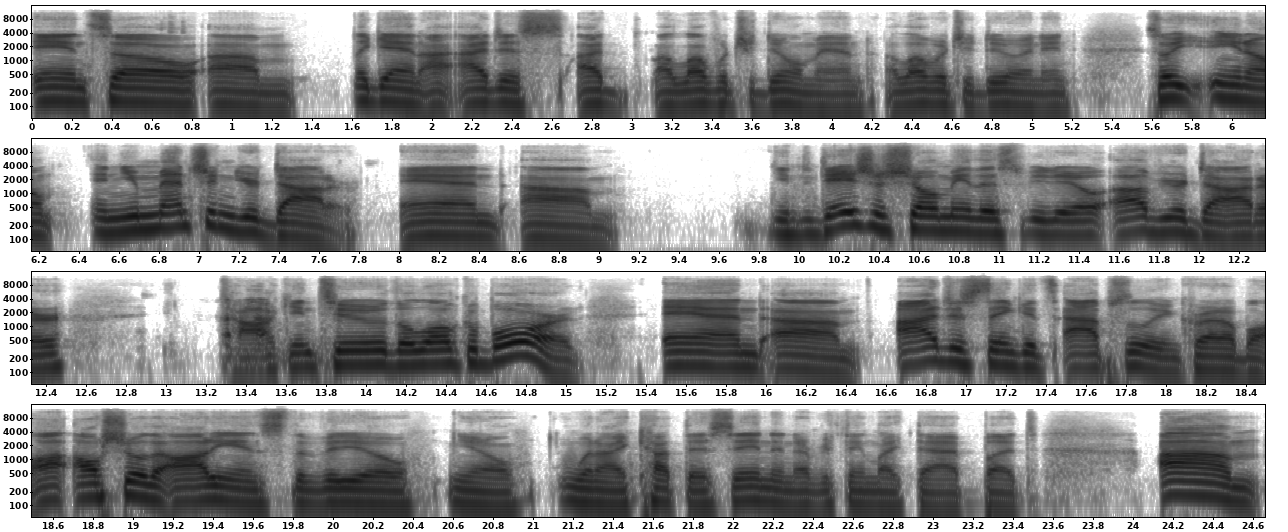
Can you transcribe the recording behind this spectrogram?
and so um, again, I, I just I I love what you're doing, man. I love what you're doing, and so you know, and you mentioned your daughter, and um, Daija showed me this video of your daughter talking to the local board and um, I just think it's absolutely incredible. I'll show the audience the video, you know, when I cut this in and everything like that. But um,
